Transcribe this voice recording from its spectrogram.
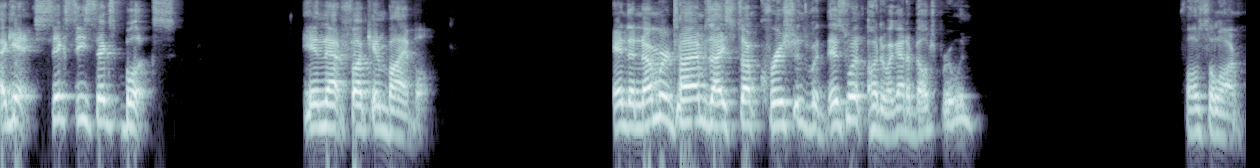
Again, 66 books in that fucking Bible. And the number of times I stump Christians with this one, oh, do I got a belch brewing? False alarm.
